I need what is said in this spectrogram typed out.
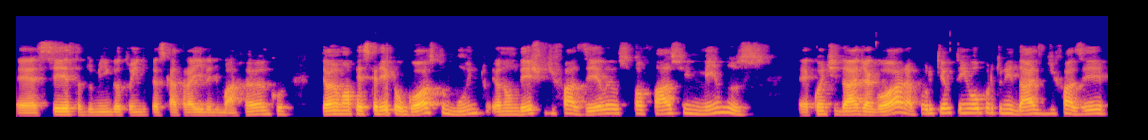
é sexta, domingo eu estou indo pescar traíra de barranco. Então é uma pescaria que eu gosto muito, eu não deixo de fazê-la, eu só faço em menos é, quantidade agora, porque eu tenho oportunidade de fazer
